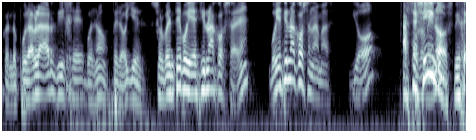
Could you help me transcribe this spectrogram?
cuando pude hablar, dije, bueno, pero oye, solvente, voy a decir una cosa, ¿eh? Voy a decir una cosa nada más. Yo. ¡Asesinos! dije.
